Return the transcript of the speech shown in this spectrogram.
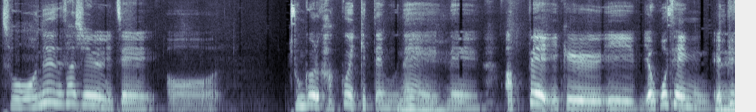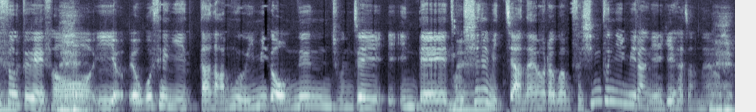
저는 사실 이제 어 종교를 갖고 있기 때문에 네, 네. 앞에 그이 여고생 네. 에피소드에서 네. 이 여, 고생이난 아무 의미가 없는 존재인데 저 네. 신을 믿지 않아요라고 하면서 신부님이랑 얘기하잖아요. 네.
